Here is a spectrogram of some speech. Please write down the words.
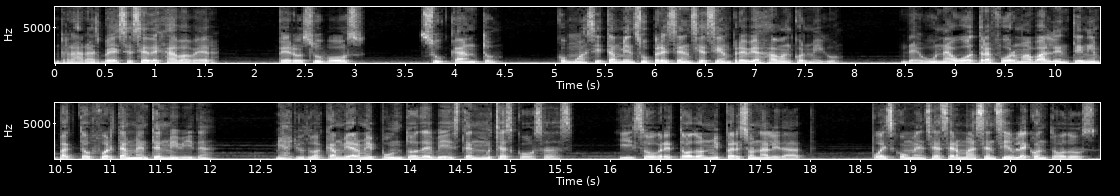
Raras veces se dejaba ver, pero su voz, su canto, como así también su presencia siempre viajaban conmigo. De una u otra forma Valentín impactó fuertemente en mi vida. Me ayudó a cambiar mi punto de vista en muchas cosas, y sobre todo en mi personalidad, pues comencé a ser más sensible con todos.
